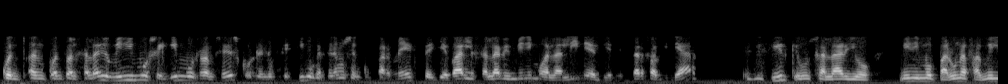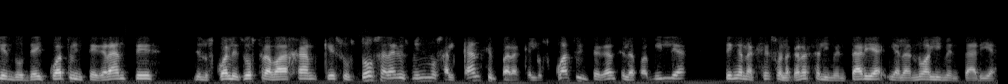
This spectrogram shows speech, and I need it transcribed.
cuanto, al salario mínimo, seguimos, Ramsés, con el objetivo que tenemos en Coparmex de llevarle salario mínimo a la línea del bienestar familiar, es decir, que un salario mínimo para una familia en donde hay cuatro integrantes, de los cuales dos trabajan, que esos dos salarios mínimos alcancen para que los cuatro integrantes de la familia tengan acceso a la canasta alimentaria y a la no alimentaria.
